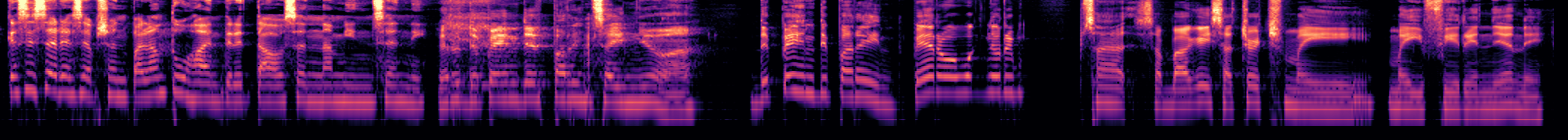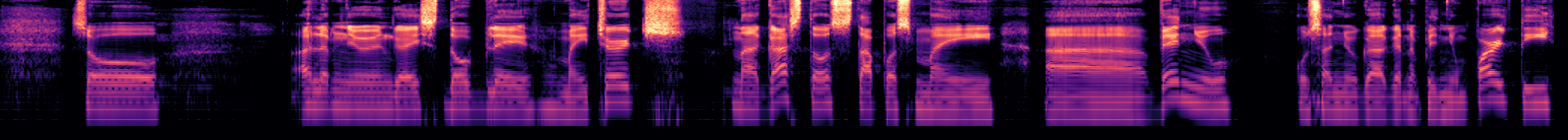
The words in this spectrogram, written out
Kasi sa reception pa lang 200,000 na minsan eh. Pero depende pa rin sa inyo ah. Depende pa rin. Pero wag nyo rin sa sa bagay sa church may may fee rin yan eh. So alam niyo yun guys, doble may church na gastos tapos may ah, venue kung saan nyo gaganapin yung party.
